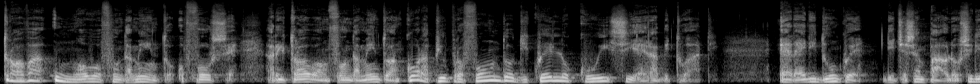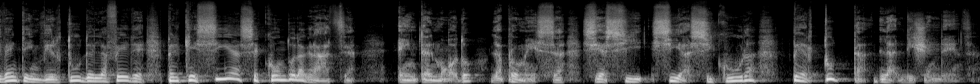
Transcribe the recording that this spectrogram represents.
trova un nuovo fondamento, o forse ritrova un fondamento ancora più profondo di quello cui si era abituati. Eredi dunque, dice San Paolo, si diventa in virtù della fede perché sia secondo la grazia e in tal modo la promessa sia, si, sia sicura per tutta la discendenza.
